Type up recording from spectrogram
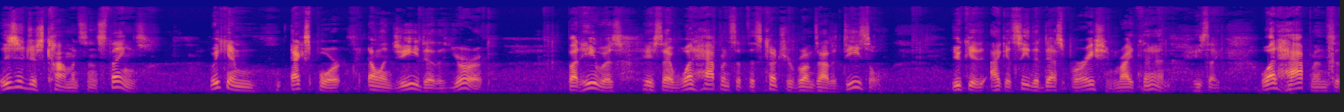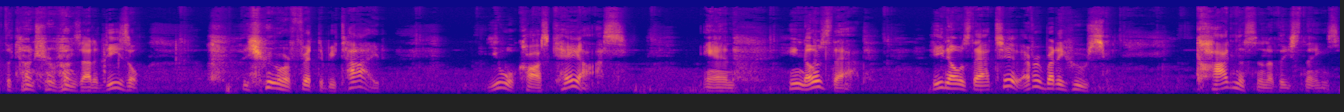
These are just common sense things. We can export LNG to Europe, But he was, he said, what happens if this country runs out of diesel? You could, I could see the desperation right then. He's like, what happens if the country runs out of diesel? You are fit to be tied. You will cause chaos. And he knows that. He knows that too. Everybody who's cognizant of these things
